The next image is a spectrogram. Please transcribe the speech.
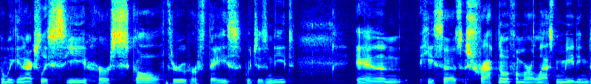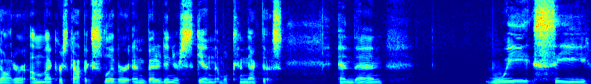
and we can actually see her skull through her face, which is neat. And he says, Shrapnel from our last meeting, daughter, a microscopic sliver embedded in your skin that will connect us. And then we see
